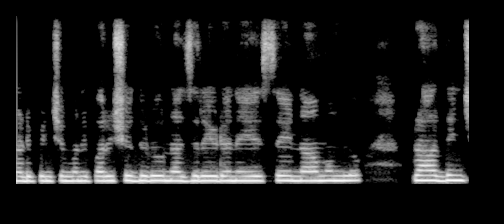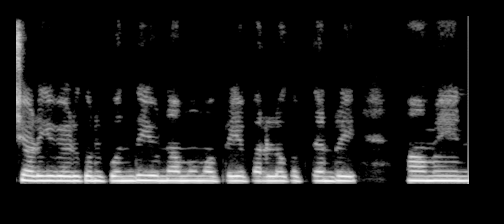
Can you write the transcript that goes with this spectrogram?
నడిపించమని పరిశుద్ధుడు నజరేయుడైన ఏసే నామంలో ప్రార్థించి అడిగి వేడుకొని పొంది ఉన్నాము మా ప్రియ పరలోకపు తండ్రి. ఆమెన్.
